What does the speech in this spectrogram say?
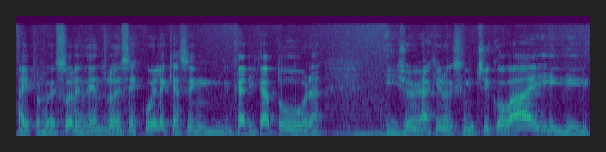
hay profesores dentro de esa escuela que hacen caricatura. Y yo me imagino que si un chico va y,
